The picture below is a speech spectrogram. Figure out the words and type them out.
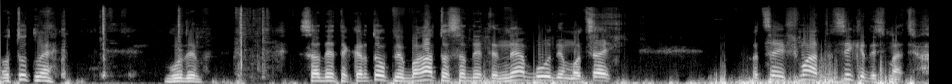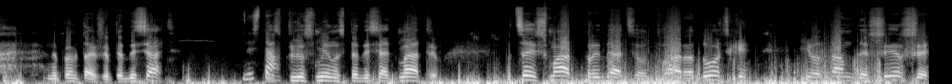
Отут ми будемо садити картоплю, багато садити не будемо. Оцей, оцей шмат, скільки десь метрів? Не пам'ятаю, вже 50, Десь так. плюс-мінус 50 метрів. Оцей шмат пройдеться от два радочки, і от там, де ширше,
